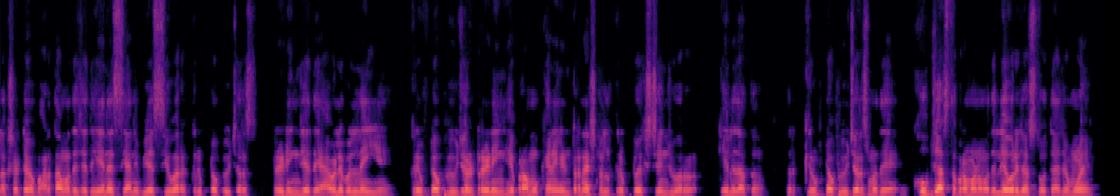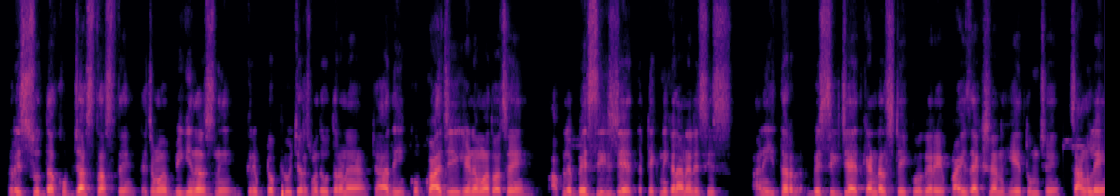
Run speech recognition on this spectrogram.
लक्षात ठेवा भारतामध्ये जे एनएससी आणि बीएससी वर क्रिप्टो फ्युचर्स ट्रेडिंग जे ते अवेलेबल नाहीये. क्रिप्टो फ्युचर ट्रेडिंग हे प्रामुख्याने इंटरनॅशनल क्रिप्टो एक्सचेंजवर केलं जातं. तर क्रिप्टो फ्युचर्समध्ये खूप जास्त प्रमाणामध्ये लेवरेज असतो. त्याच्यामुळे रिस्क सुद्धा खूप जास्त असते. त्याच्यामुळे बिगिनर्सनी क्रिप्टो फ्युचर्समध्ये उतरण्याच्या आधी खूप काळजी घेणं महत्वाचं आहे. आपले बेसिक्स जे आहेत टेक्निकल अनालिसिस आणि इतर बेसिक जे आहेत कॅन्डल स्टिक वगैरे प्राइस ऍक्शन हे तुमचे चांगले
